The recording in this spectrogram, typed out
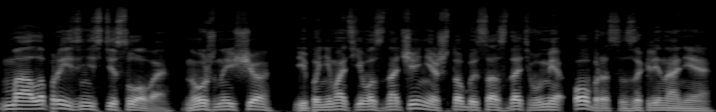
мало произнести слово. Нужно еще и понимать его значение, чтобы создать в уме образ заклинания.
